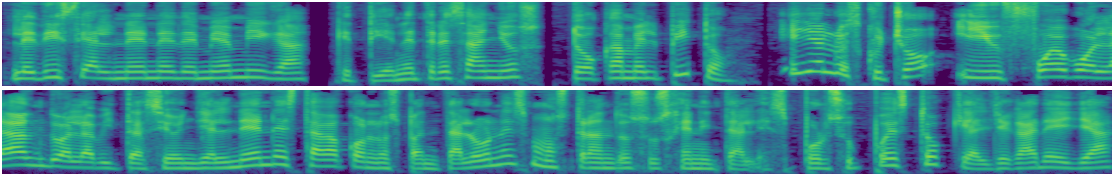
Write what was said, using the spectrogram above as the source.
le dice al nene de mi amiga, que tiene tres años, tócame el pito. Ella lo escuchó y fue volando a la habitación y el nene estaba con los pantalones mostrando sus genitales. Por supuesto que al llegar ella,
